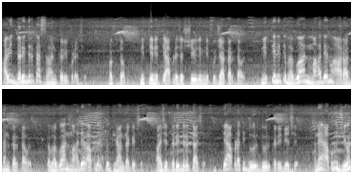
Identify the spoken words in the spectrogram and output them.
આવી દરિદ્રતા સહન કરવી પડે છે. ભક્તો, નિત્ય નિત્ય આપણે જો શિવલિંગની પૂજા કરતા હોય, નિત્ય નિત્ય ભગવાન મહાદેવનું આરાધન કરતા હોય, તો ભગવાન મહાદેવ આપણું એટલું ધ્યાન રાખે છે. આ જે દરિદ્રતા છે, તે આપણાથી દૂર દૂર કરી દે છે અને આપણું જીવન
